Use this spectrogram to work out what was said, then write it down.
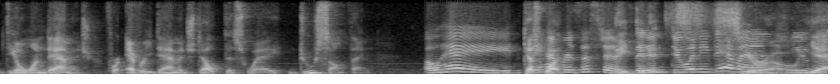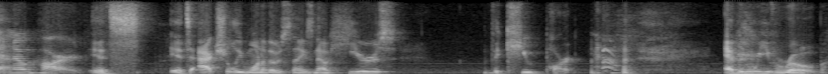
deal one damage. For every damage dealt this way, do something. oh hey, Guess they what? have resistance. They They, did didn't do any damage. zero, You yeah. get no card. It's it's actually one of those things. Now here's the cute part. Ebonweave Robe.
